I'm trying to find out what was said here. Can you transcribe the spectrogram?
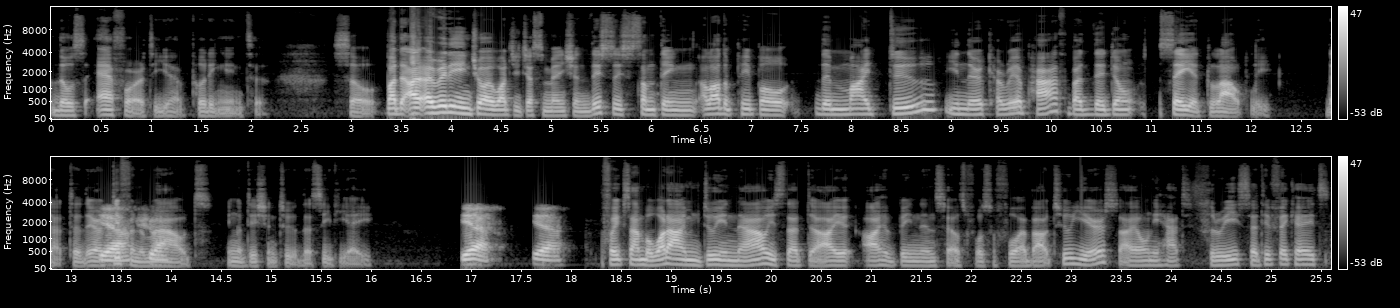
those effort you have putting into. So, but I, I really enjoy what you just mentioned. This is something a lot of people they might do in their career path, but they don't say it loudly. That uh, there are yeah, different sure. routes in addition to the CTA. Yeah, yeah. For example, what I'm doing now is that I I have been in Salesforce for about two years. I only had three certificates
